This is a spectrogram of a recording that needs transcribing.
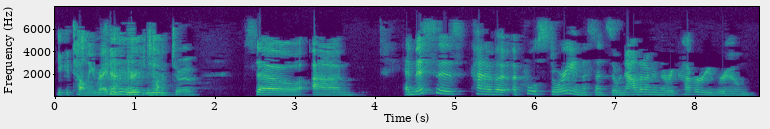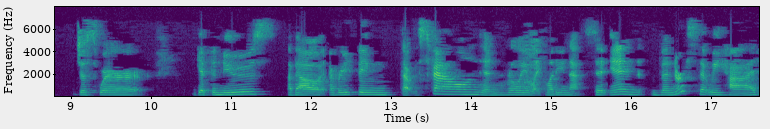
he could tell me right after he talked to him. So, um, and this is kind of a, a cool story in the sense. So now that I'm in the recovery room, just where get the news about everything that was found and really like letting that sit in. The nurse that we had,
